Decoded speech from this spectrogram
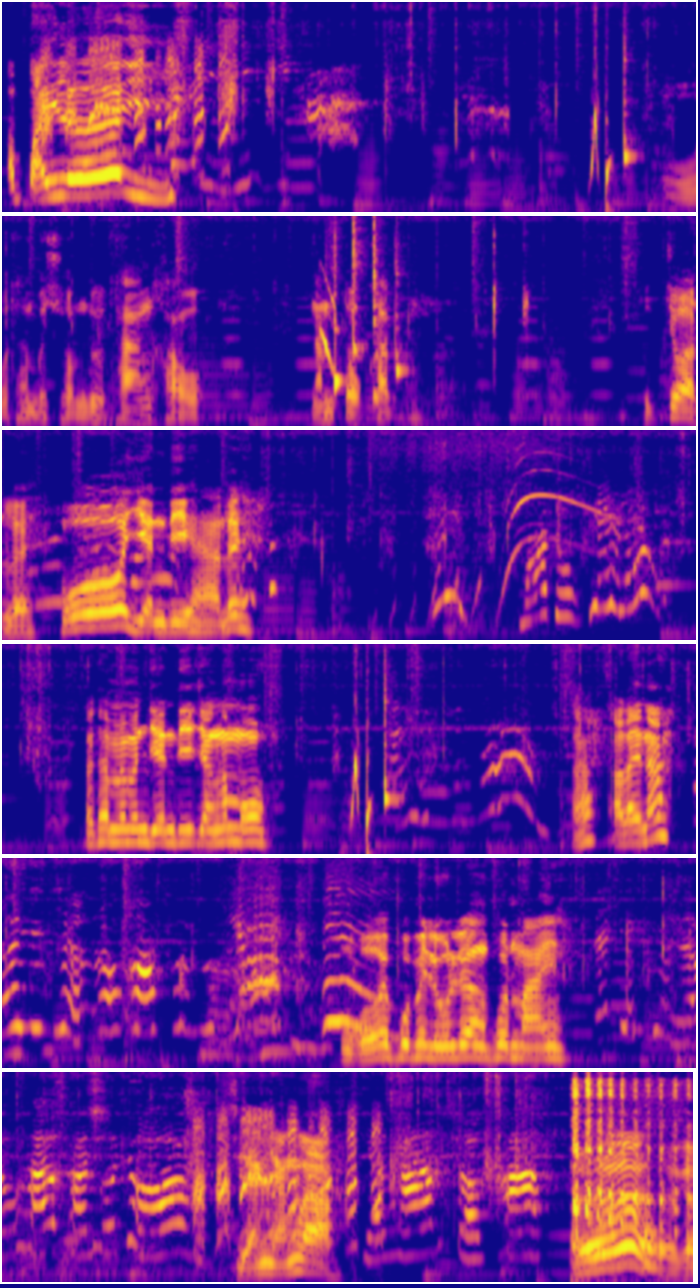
เอาไปเลย อ้ท่านผู้ชมดูทางเข้าน้ำตกครับ สุดยอดเลย โอ้เย็นดีฮะเลยมาถูกที่แล้วแล้วทำไมมันเย็นดีจังน้ำโมอะอะไรนะได้ยินเสียงแล้วครับท่านผู้ชมโอ้โหพูดไม่รู้เรื่องพูดไม่ได้ยินเสียงแล้วครับท่านผู้ชมเสียงหยังล่ะเสียงน้ำตกครับเออก็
